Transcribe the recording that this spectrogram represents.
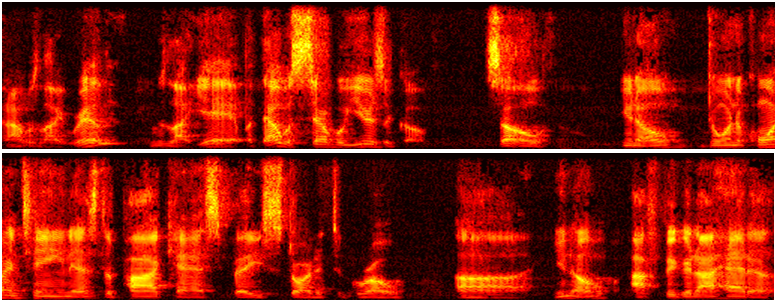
And I was like, "Really?" He was like, "Yeah," but that was several years ago. So, you know, during the quarantine, as the podcast space started to grow, uh, you know, I figured I had a,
